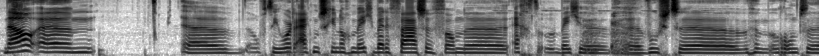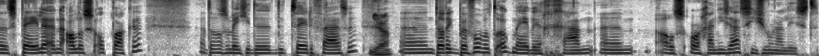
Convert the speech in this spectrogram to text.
Nou, ehm, eh, of die hoort eigenlijk misschien nog een beetje bij de fase van eh, echt een beetje eh, woest eh, rond te spelen en alles oppakken. dat was een beetje de, de tweede fase. Ja, dat ik bijvoorbeeld ook mee ben gegaan als organisatiejournalist.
